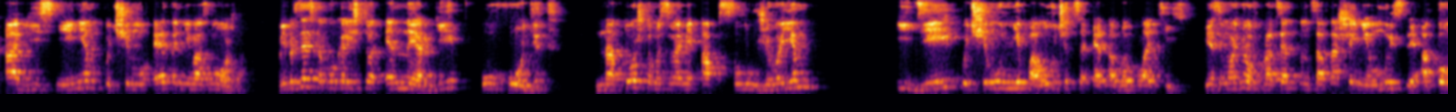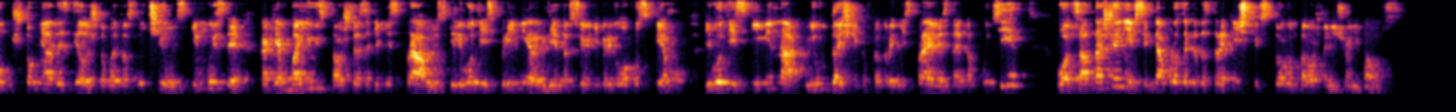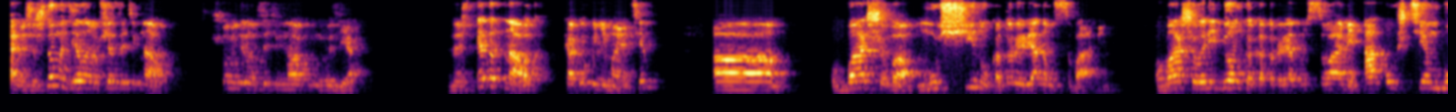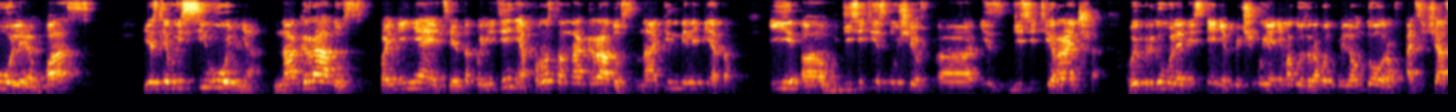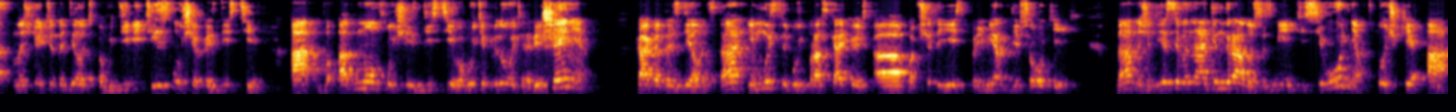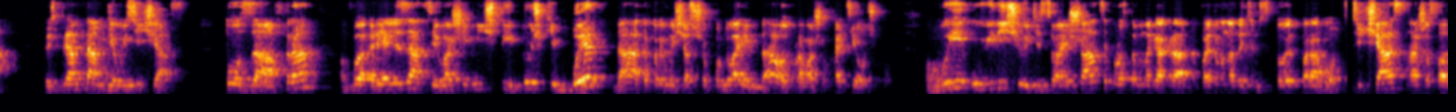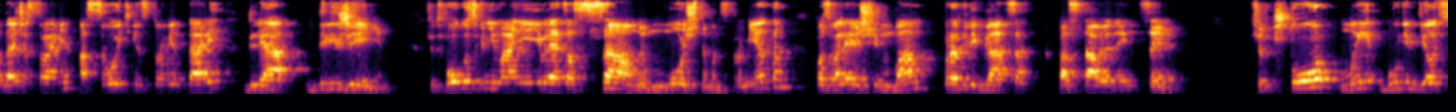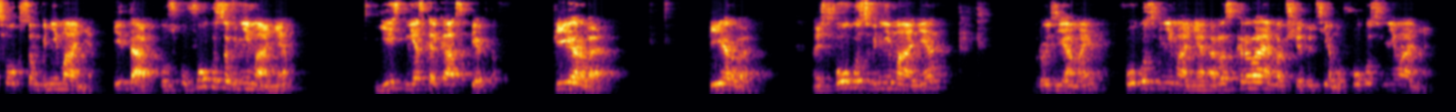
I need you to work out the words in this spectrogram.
к объяснениям, почему это невозможно. Вы не представляете, какое количество энергии уходит на то, что мы с вами обслуживаем идей, почему не получится это воплотить. Если мы возьмем в процентном соотношении мысли о том, что мне надо сделать, чтобы это случилось, и мысли, как я боюсь того, что я с этим не справлюсь, или вот есть примеры, где это все не привело к успеху, и вот есть имена неудачников, которые не справились на этом пути, Вот, соотношение всегда просто катастрофически в сторону того, что ничего не получится. Значит, что мы делаем вообще с этим навыком? Что мы делаем с этим навыком, друзья? Значит, этот навык, как вы понимаете, а, вашего мужчину, который рядом с вами, вашего ребенка, который рядом с вами, а уж тем более вас, если вы сегодня на градус поменяете это поведение, просто на градус, на 1 миллиметр, и э, в 10 случаев э, из 10 раньше вы придумали объяснение, почему я не могу заработать миллион долларов, а сейчас начнете это делать в 9 случаях из 10, а в одном случае из 10 вы будете придумывать решение, как это сделать, да, и мысли будет проскакивать, а вообще-то есть пример, где все окей. Да, значит, если вы на 1 градус измените сегодня в точке А, то есть прямо там, где вы сейчас, то завтра в реализации вашей мечты точки Б, да, о которой мы сейчас еще поговорим, да, вот про вашу хотелочку, вы увеличиваете свои шансы просто многократно, поэтому над этим стоит поработать. Сейчас наша задача с вами освоить инструментарий для движения. Фокус внимания является самым мощным инструментом, позволяющим вам продвигаться к поставленной цели. Значит, что мы будем делать с фокусом внимания? Итак, у, у фокуса внимания есть несколько аспектов. Первое. Первое. Значит, фокус внимания, друзья мои, фокус внимания. Раскрываем вообще эту тему. Фокус внимания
